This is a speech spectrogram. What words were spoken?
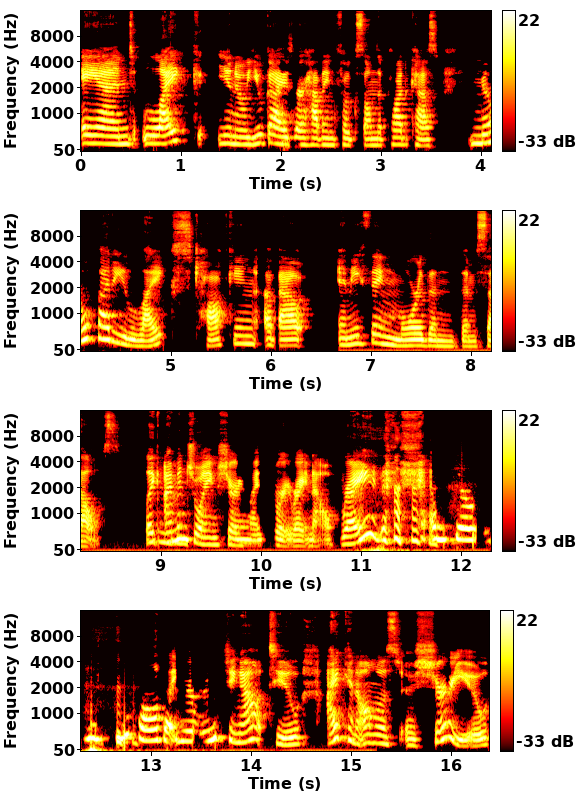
And like, you know, you guys are having folks on the podcast, nobody likes talking about anything more than themselves. Like Mm-hmm. I'm enjoying sharing my story right now, right? and so these people that you're reaching out to, I can almost assure you,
